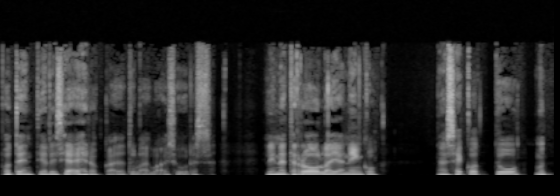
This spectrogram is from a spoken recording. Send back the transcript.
potentiaalisia ehdokkaita tulevaisuudessa. Eli näitä rooleja niin kuin – nämä sekoittuu, mutta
